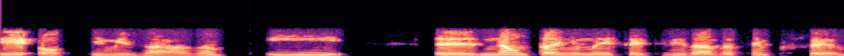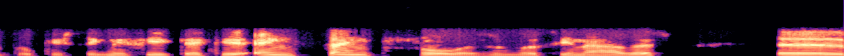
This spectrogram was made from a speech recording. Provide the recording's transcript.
é optimizado e eh, não tem uma efetividade a 100%. O que isto significa é que em 100 pessoas vacinadas, eh,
